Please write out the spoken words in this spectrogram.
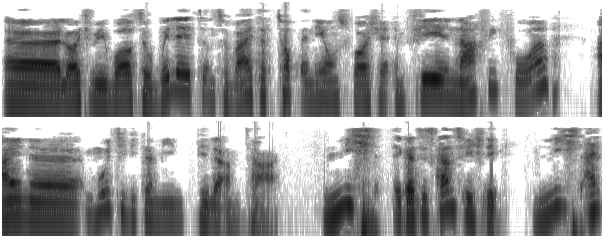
äh, Leute wie Walter Willett und so weiter, Top-Ernährungsforscher, empfehlen nach wie vor eine Multivitaminpille am Tag. Nicht, das ist ganz wichtig, nicht ein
